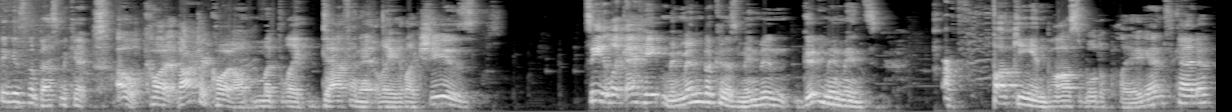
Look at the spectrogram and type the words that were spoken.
Think is the best mechanic? Oh, Dr. Coyle, but like definitely, like she is. See, like I hate Min Min because Min Min, good Min Mins are fucking impossible to play against, kind of.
